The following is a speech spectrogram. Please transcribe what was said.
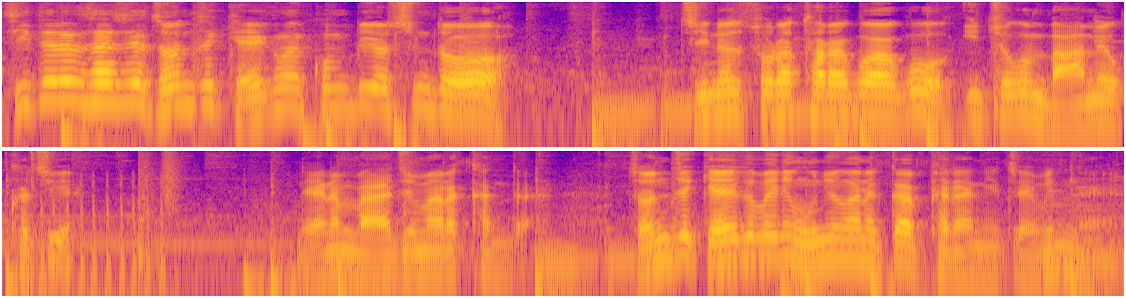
지들은 사실 전직 개그맨 콤비였음도 지는 소라타라고 하고 이쪽은 마메오카지? 내는 마지막락 한다. 전직 개그맨이 운영하는 카페라니 재밌네.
